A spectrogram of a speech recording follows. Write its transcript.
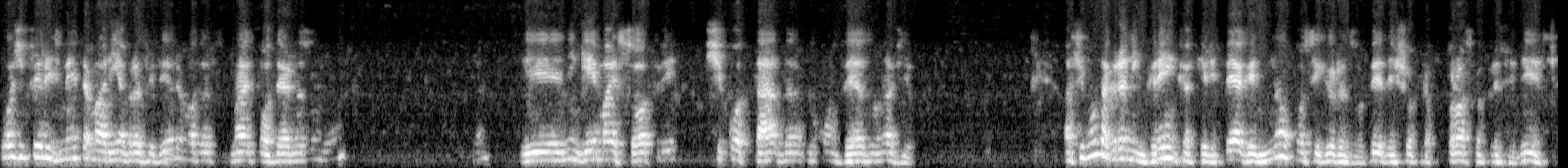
Hoje, infelizmente, a Marinha Brasileira é uma das mais modernas do mundo né? e ninguém mais sofre chicotada no convés do navio. A segunda grande encrenca que ele pega e não conseguiu resolver, deixou para a próxima presidência,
